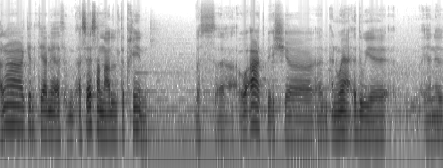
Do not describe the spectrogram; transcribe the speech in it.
أنا كنت يعني أساسا على التدخين بس وقعت بأشياء أنواع أدوية يعني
